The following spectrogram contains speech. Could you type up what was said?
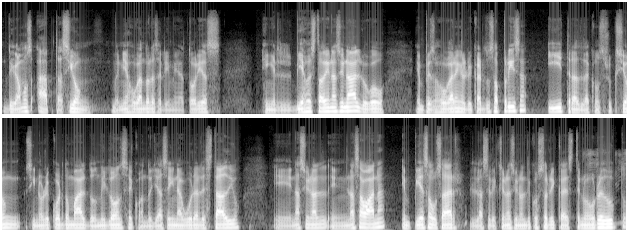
digamos, adaptación. Venía jugando las eliminatorias en el viejo Estadio Nacional, luego empezó a jugar en el Ricardo Saprissa y tras la construcción, si no recuerdo mal, 2011, cuando ya se inaugura el Estadio eh, Nacional en La Sabana, empieza a usar la Selección Nacional de Costa Rica este nuevo reducto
